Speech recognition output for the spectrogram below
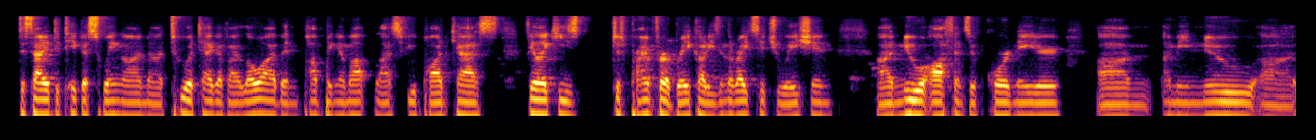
decided to take a swing on uh, Tua Tagovailoa. I've been pumping him up last few podcasts. Feel like he's just primed for a breakout. He's in the right situation. Uh, new offensive coordinator. Um, I mean, new uh,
